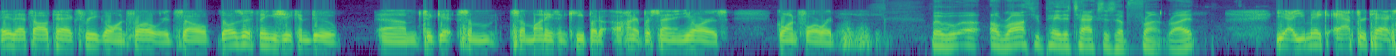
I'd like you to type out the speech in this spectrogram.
Hey, that's all tax free going forward. So those are things you can do um, to get some some monies and keep it 100 percent in yours going forward. But uh, a Roth, you pay the taxes up front, right? Yeah, you make after tax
